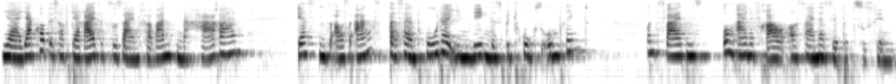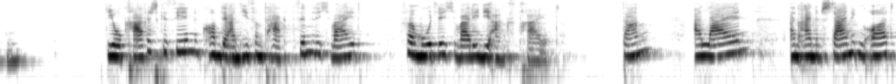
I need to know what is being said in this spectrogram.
Ja, Jakob ist auf der Reise zu seinen Verwandten nach Haran. Erstens aus Angst, dass sein Bruder ihn wegen des Betrugs umbringt. Und zweitens, um eine Frau aus seiner Sippe zu finden. Geografisch gesehen kommt er an diesem Tag ziemlich weit, vermutlich weil ihn die Angst treibt. Dann, allein an einem steinigen Ort,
